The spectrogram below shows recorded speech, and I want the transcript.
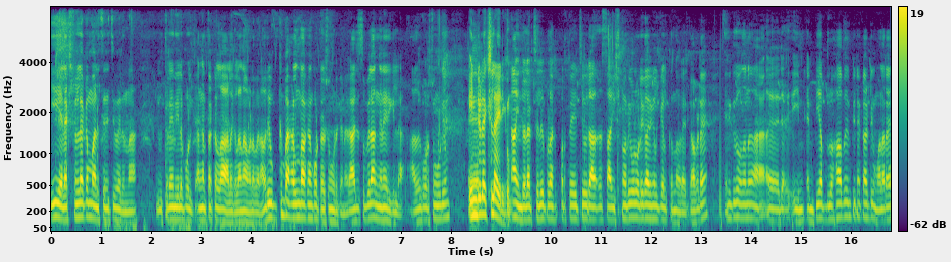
ഈ ഇലക്ഷനിലൊക്കെ മത്സരിച്ച് വരുന്ന ഉത്തരേന്ത്യയിലെ പൊളിറ്റി അങ്ങനത്തെ ഒക്കെ ഉള്ള ആളുകളാണ് അവിടെ വരുന്നത്. അവർക്ക് ബഹളം ഉണ്ടാക്കാൻ കൊട്ടേഷൻ കൊടുക്കണം രാജ്യസഭയിൽ അങ്ങനെ ആയിരിക്കില്ല അത് കുറച്ചും കൂടിയും ഇന്റലക്ച്വൽ ആയിരിക്കും. ആ ഇന്റലക്ച്വൽ പ്രത്യേകിച്ച് ഒരു സഹിഷ്ണുതയോടുകൂടി കാര്യങ്ങൾ കേൾക്കുന്നവരായിരിക്കും. അവിടെ എനിക്ക് തോന്നുന്നത് M P Abdul Wahab M പിനെക്കാട്ടിയും വളരെ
